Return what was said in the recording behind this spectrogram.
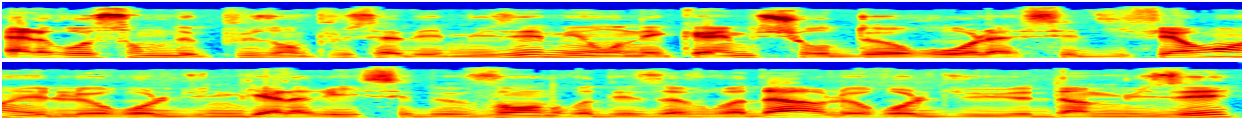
Elles ressemblent de plus en plus à des musées, mais on est quand même sur deux rôles assez différents. Et le rôle d'une galerie, c'est de vendre des œuvres d'art. Le rôle d'un musée,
